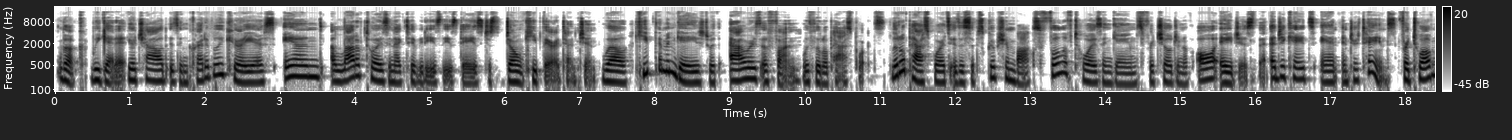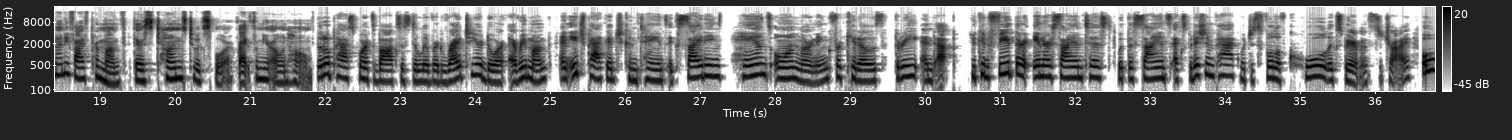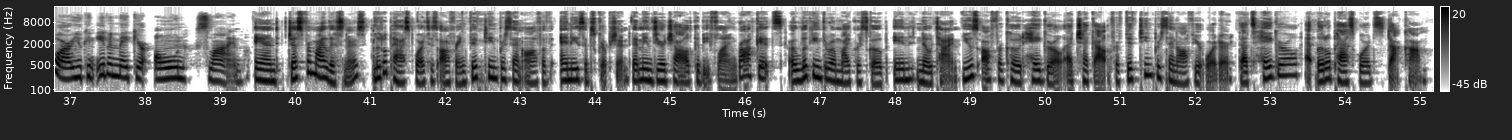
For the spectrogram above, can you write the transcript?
Look, we get it. Your child is incredibly curious and a lot of toys and activities these days just don't keep their attention. Well, keep them engaged with hours of fun with Little Passports. Little Passports is a subscription box full of toys and games for children of all ages that educates and entertains. For $12.95 per month, there's tons to explore right from your own home. Little Passports box is delivered right to your door every month and each package contains exciting hands-on learning for kiddos 3 and up. You can feed their inner scientist with the Science Expedition Pack, which is full of cool experiments to try. Or you can even make your own slime. And just for my listeners, Little Passports is offering 15% off of any subscription. That means your child could be flying rockets or looking through a microscope in no time. Use offer code HeyGirl at checkout for 15% off your order. That's HeyGirl at littlepassports.com.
